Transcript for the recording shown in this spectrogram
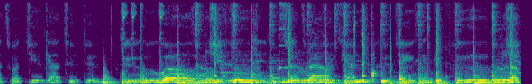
that's what you got to do. To the world, tune in, surrounds you. Cheese and good food will up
